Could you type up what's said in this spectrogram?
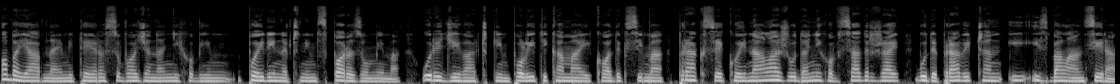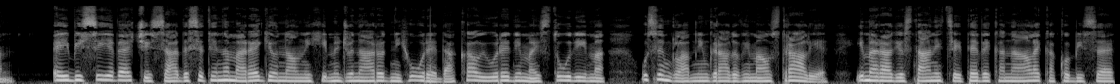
Oba javna emitera su vođena njihovim pojedinačnim sporazumima, uređivačkim politikama i kodeksima prakse koji nalažu da njihov sadržaj bude pravičan i izbalansiran. ABC je veći sa desetinama regionalnih i međunarodnih ureda, kao i uredima i studijima u svim glavnim gradovima Australije. Ima radio stanice i TV kanale kako bi se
